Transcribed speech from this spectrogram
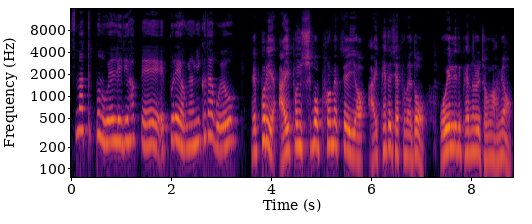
스마트폰 OLED 확대에 애플의 영향이 크다고요? 애플이 아이폰 15 프로맥스에 이어 아이패드 제품에도 OLED 패널을 적용하며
